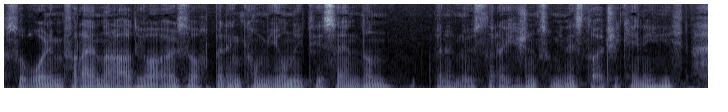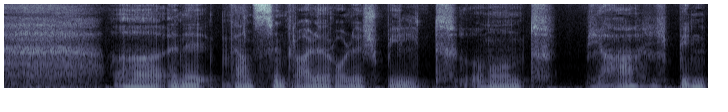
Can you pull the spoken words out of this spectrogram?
sowohl im freien Radio als auch bei den Community-Sendern, bei den österreichischen zumindest, deutsche kenne ich nicht, äh, eine ganz zentrale Rolle spielt. Und ja, ich bin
